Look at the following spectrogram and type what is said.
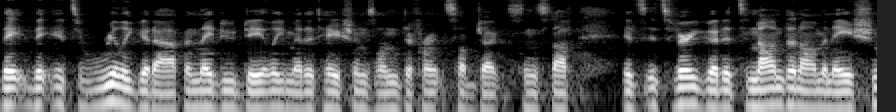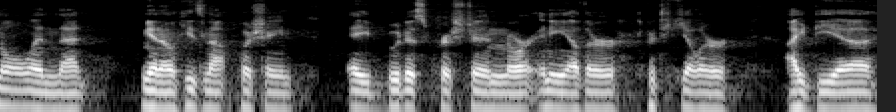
they, they, it's a really good app and they do daily meditations on different subjects and stuff. It's it's very good. It's non-denominational in that you know he's not pushing a Buddhist Christian or any other particular idea.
